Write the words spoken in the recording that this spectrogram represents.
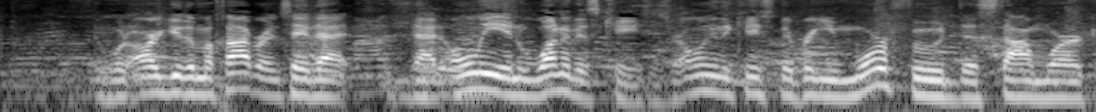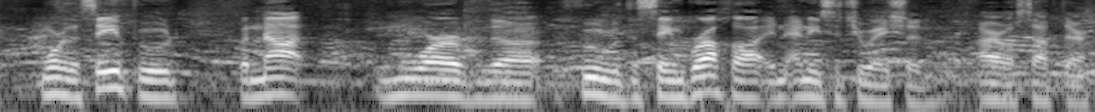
would argue the Machaber and say that that only in one of his cases, or only in the case they're bringing more food, does stam work, more of the same food, but not more of the food with the same bracha in any situation. All right, we'll stop there.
